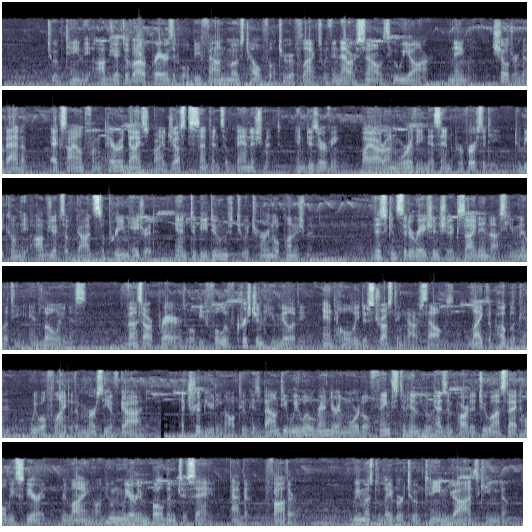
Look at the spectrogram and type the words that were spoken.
To obtain the object of our prayers it will be found most helpful to reflect within ourselves who we are, namely, children of Adam, exiled from paradise by a just sentence of banishment, and deserving, by our unworthiness and perversity, to become the objects of God's supreme hatred, and to be doomed to eternal punishment. This consideration should excite in us humility and lowliness. Thus our prayers will be full of Christian humility, and wholly distrusting ourselves. Like the publican, we will fly to the mercy of God. Attributing all to his bounty we will render immortal thanks to him who has imparted to us that Holy Spirit, relying on whom we are emboldened to say, Abba, Father. We must labor to obtain God's kingdom.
